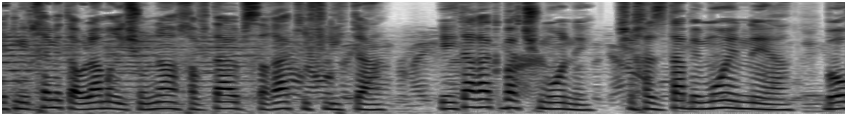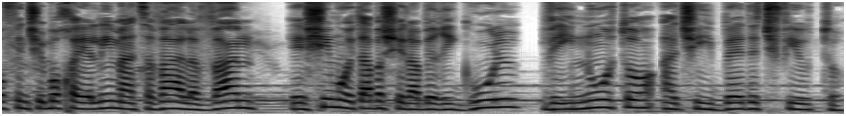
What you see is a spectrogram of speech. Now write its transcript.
את מלחמת העולם הראשונה חוותה על בשרה כפליטה, היא הייתה רק בת שמונה, שחזתה במו עיניה באופן שבו חיילים מהצבא הלבן האשימו את אבא שלה בריגול ועינו אותו עד שאיבד את שפיותו.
